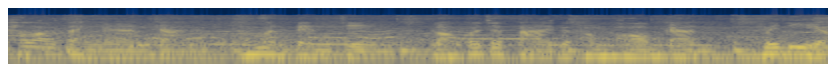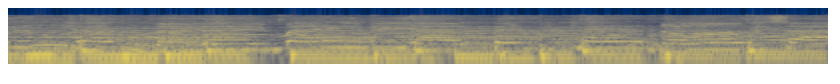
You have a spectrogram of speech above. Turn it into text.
ถ้าเราแต่งงานกัน ถ้ามันเป็นจริง เราก็จะตายไปพร้อมๆกัน ไม่ดีกับพี่กันหน่อยได้ไหมไม่อยากเป็นแค่น้องชา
